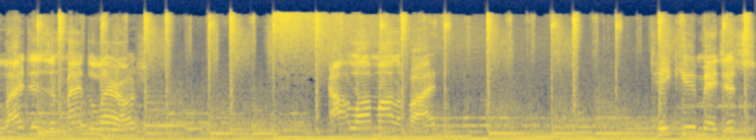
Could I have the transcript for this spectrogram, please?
Legends and Bandoleros, Outlaw Modified, TQ Midgets,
